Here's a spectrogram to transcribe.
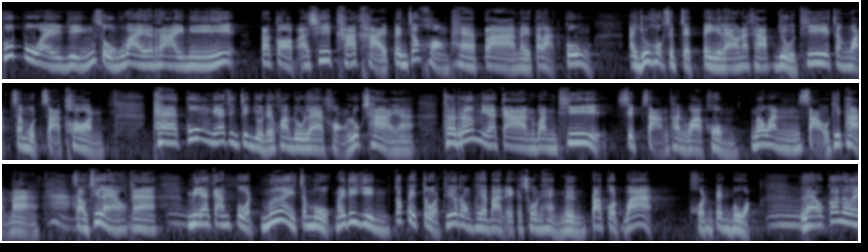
ผู้ป่วยหญิงสูงวัยรายนี้ ประกอบอาชีพค้าขายเป็นเจ้าของแพปลาในตลาดกุ้ง อายุ 67 ปีแล้วนะครับ อยู่ที่จังหวัดสมุทรสาคร แพกุ้งเนี้ยจริง ๆ อยู่ในความดูแลของลูกชายฮะเธอเริ่มมีอาการวันที่ 13 ธันวาคม เมื่อวันเสาร์ที่ผ่านมา ค่ะเสาร์ที่แล้วนะ มีอาการปวดเมื่อย จมูกไม่ได้ยิน ก็ไปตรวจที่โรงพยาบาลเอกชนแห่งหนึ่ง ปรากฏว่าผลเป็นบวกแล้วก็เลย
